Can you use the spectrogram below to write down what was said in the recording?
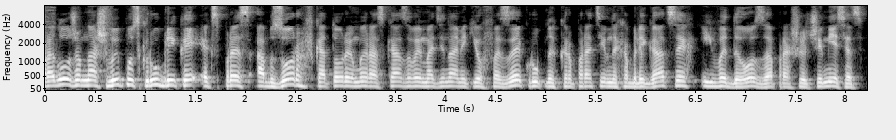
Продолжим наш выпуск рубрикой «Экспресс-обзор», в которой мы рассказываем о динамике ОФЗ, крупных корпоративных облигациях и ВДО за прошедший месяц.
